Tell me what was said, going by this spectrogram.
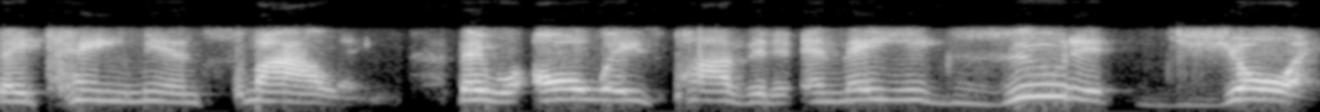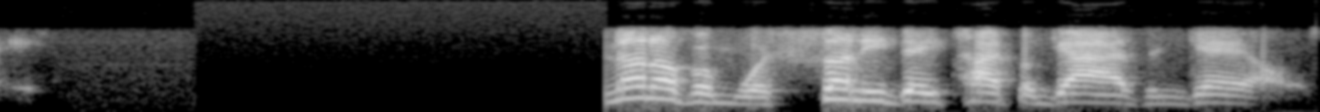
They came in smiling. They were always positive and they exuded joy. None of them were sunny day type of guys and gals.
